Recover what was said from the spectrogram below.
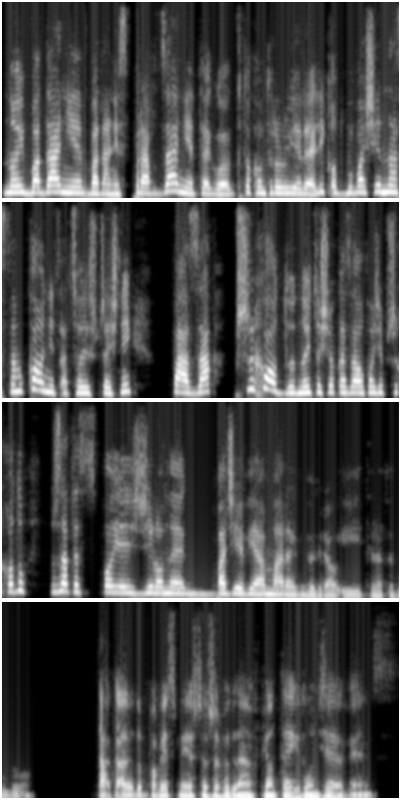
No i badanie, badanie, sprawdzanie tego, kto kontroluje relik, odbywa się na sam koniec, a co jest wcześniej? Faza przychodu. No i co się okazało w fazie przychodu? Że za te swoje zielone badziewia Marek wygrał i tyle tego było. Tak, ale to powiedzmy jeszcze, że wygrałem w piątej rundzie, więc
